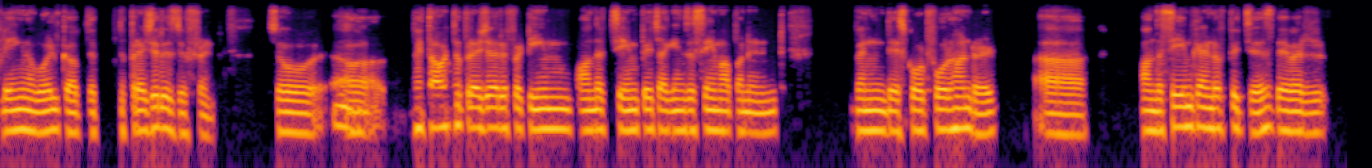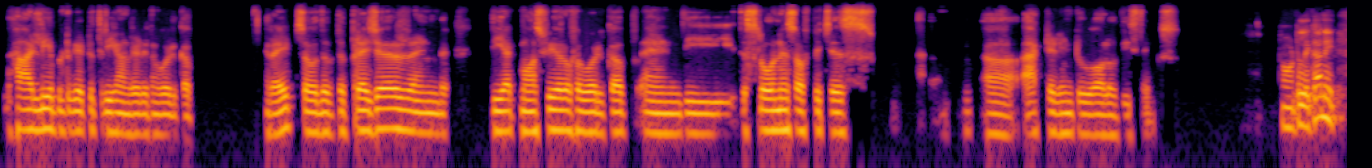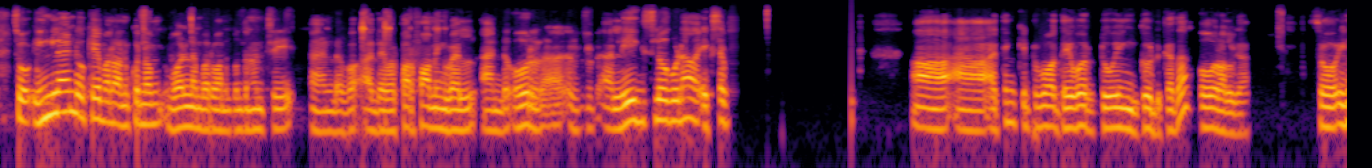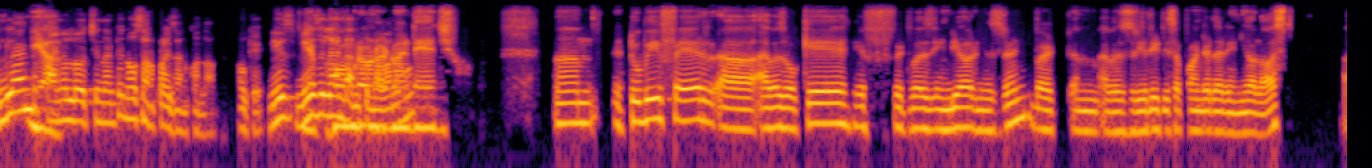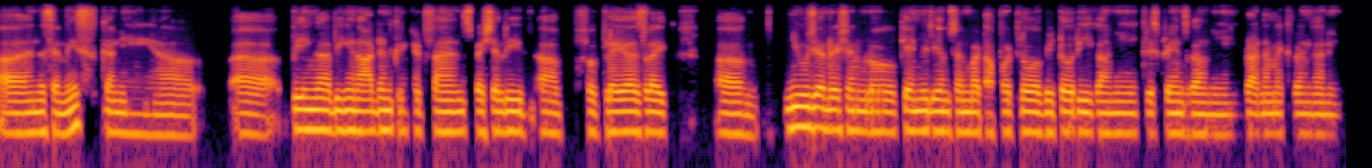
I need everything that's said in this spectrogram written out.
playing in world cup the pressure is different so without the pressure if a team on that same pitch against the same opponent when they scored 400 uh, on the same kind of pitches they were hardly able to get to 300 in a world cup right so the, the pressure and the atmosphere of a world cup and the the slowness of pitches uh, acted into all of these things totally కానీ so England okay మనం అనుకున్నాం world number one ముందు నుంచి and they were performing well and or leagues లో కూడా except I think it they were doing good కదా overall గా so England ఫైనల్లో వచ్చిందంటే నో సర్ప్రైజ్ అనుకుందాం. ఓకే న్యూజిలాండ్ అనుకున్నాం Um, to be fair, uh, I was okay if it was India or New Zealand, but um, I was really disappointed that India lost uh, in the semis. Kani, uh, uh being a, being an ardent cricket fan, especially uh, for players like um, new generation lo Kane Williamson, but Appert lo Vettori Gani, Chris Cairns Gani, Bradley McCran Gani,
